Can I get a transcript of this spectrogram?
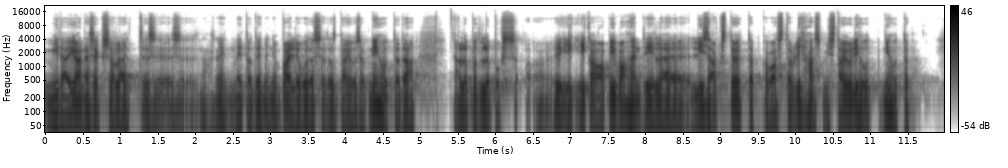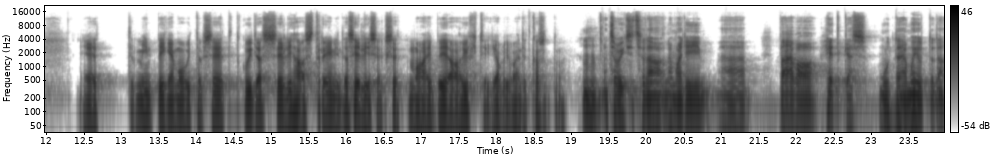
Mida iganes, eks ole, et see, see noh, neid meetodeid on ju palju, kuidas seda taju saab nihutada. aga lõppude lõpuks iga abivahendile lisaks töötab ka vastav lihas, mis taju lihut-, nihutab. et et mind pigem huvitab see, et kuidas see lihas treenida selliseks, et ma ei pea ühtegi abivahendit kasutama mm. -hmm. et sa võiksid seda niimoodi äh, päeva hetkes muuta ja mõjutada.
